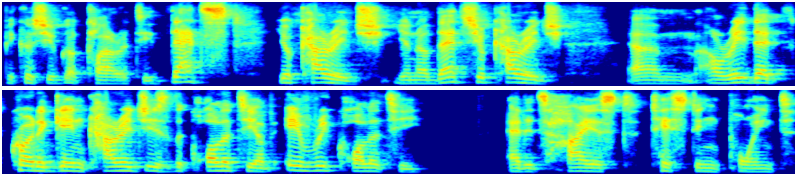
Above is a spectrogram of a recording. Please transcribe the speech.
because you've got clarity. That's your courage you know that's your courage. Um, i'll read that quote again courage is the quality of every quality at its highest testing point.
